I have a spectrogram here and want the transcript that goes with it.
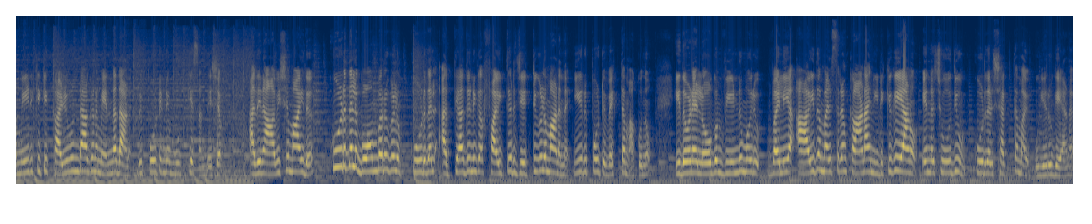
അമേരിക്കയ്ക്ക് കഴിവുണ്ടാകണം എന്നതാണ് റിപ്പോർട്ടിന്റെ മുഖ്യ സന്ദേശം. അതിനാവശ്യമായത് കൂടുതൽ ബോംബറുകളും കൂടുതൽ അത്യാധുനിക ഫൈറ്റർ ജെറ്റുകളുമാണെന്ന് ഈ റിപ്പോർട്ട് വ്യക്തമാക്കുന്നു. ഇതോടെ ലോകം വീണ്ടും ഒരു വലിയ ആയുധ മത്സരം കാണാനിരിക്കുകയാണോ എന്ന ചോദ്യവും കൂടുതൽ ശക്തമായി ഉയരുകയാണ്.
